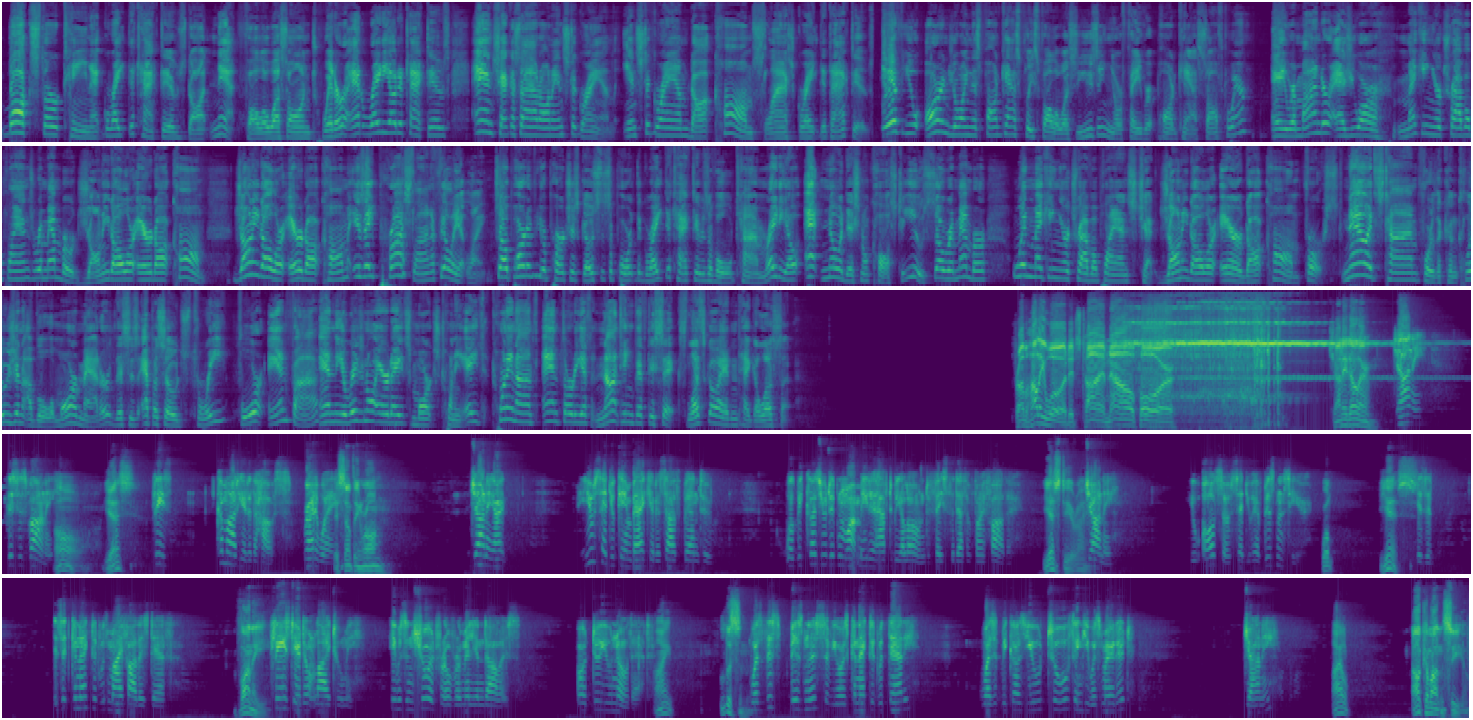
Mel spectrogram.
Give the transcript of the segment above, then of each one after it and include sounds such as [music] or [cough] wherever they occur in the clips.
box13 at greatdetectives.net. Follow us on Twitter at Radio Detectives and check us out on Instagram, instagram.com slash great detectives. If you are enjoying this podcast, please follow us using your favorite podcast software. A reminder as you are making your travel plans, remember JohnnyDollarAir.com. JohnnyDollarAir.com is a Priceline affiliate link. So part of your purchase goes to support the great detectives of old time radio at no additional cost to you. So remember, when making your travel plans, check JohnnyDollarAir.com first. Now it's time for the conclusion of the LaMarr matter. This is episodes 3, 4, and 5, and the original air dates March 28th, 29th, and 30th, 1956. Let's go ahead and take a listen. From Hollywood, it's time now for. Johnny Dollar. Johnny, this is Vonnie. Oh, yes? Please, come out here to the house right away. Is something wrong? Johnny, I. You said you came back here to South Bend to. Well, because you didn't want me to have to be alone to face the death of my father. Yes, dear, I. Johnny, you also said you have business here. Well, yes. Is it. Is it connected with my father's death? Vonnie. Please, dear, don't lie to me. He was insured for over a million dollars. Or do you know that? I. Listen. Was this business of yours connected with Daddy? Was it because you, too, think he was murdered? Johnny? I'll. I'll come out and see you.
